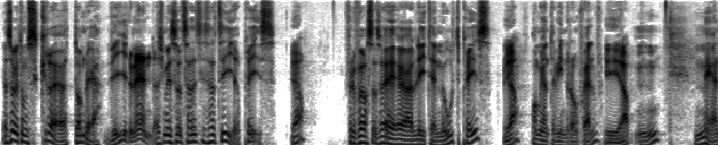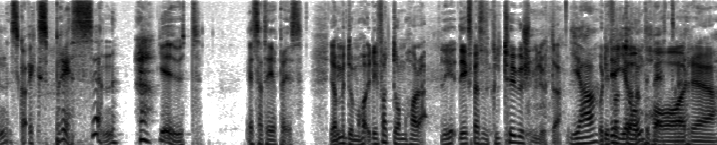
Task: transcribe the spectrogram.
jag såg att de skröt om det. Vi är de enda som är så satirpris. Ja. För det första så är jag lite emot pris, Ja. om jag inte vinner dem själv. Ja. Mm. Men ska Expressen ge ut ett satirpris? Ja, men de har, det är för att de har, det är Expressens kultur som vill ut det. Ja, Och det är för det gör att de inte har bättre. eh,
